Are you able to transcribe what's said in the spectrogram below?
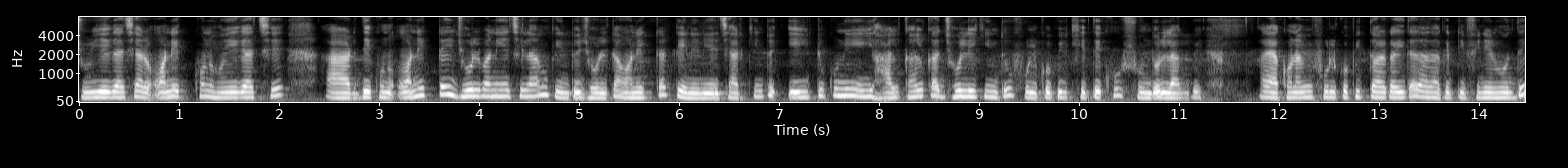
জুড়িয়ে গেছে আর অনেকক্ষণ হয়ে গেছে। আর দেখুন, অনেকটাই ঝোল বানিয়েছিলাম, কিন্তু ঝোলটা অনেকটা টেনে নিয়েছে। আর কিন্তু এইটুকুনি, এই হালকা হালকা ঝোলই কিন্তু ফুলকপির খেতে খুব সুন্দর লাগবে। আর এখন আমি ফুলকপির তরকারিটা দাদাকে টিফিনের মধ্যে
